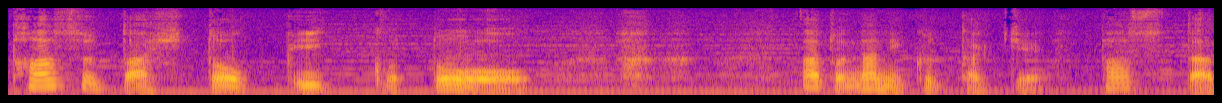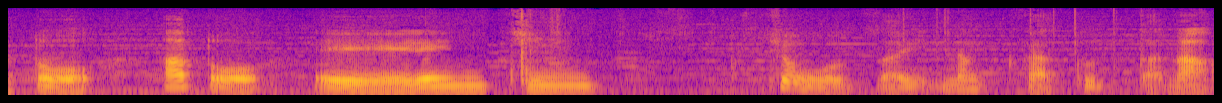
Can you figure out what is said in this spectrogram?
パスタ 1, 1個と、あと何食ったっけ？パスタと、あと、えー、レンチン調剤なんか食ったな。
